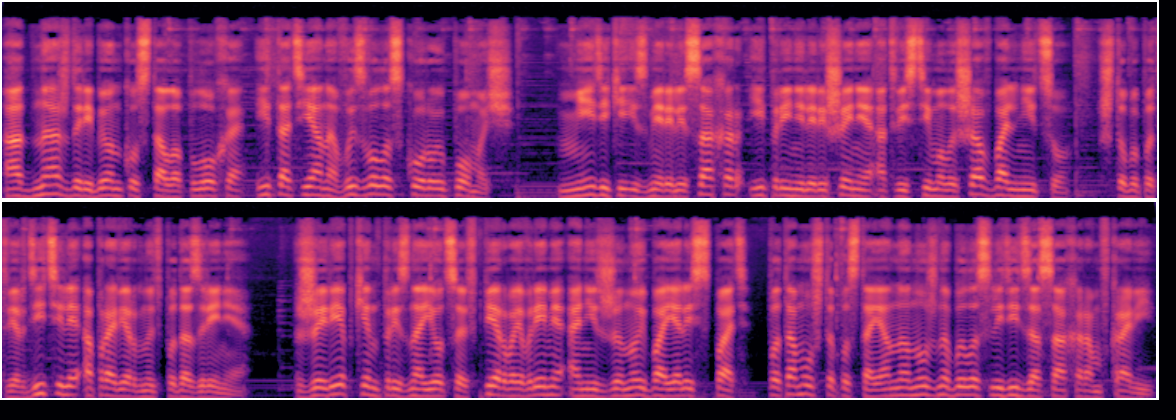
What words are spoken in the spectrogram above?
Однажды ребенку стало плохо, и Татьяна вызвала скорую помощь. Медики измерили сахар и приняли решение отвезти малыша в больницу, чтобы подтвердить или опровергнуть подозрения. Жеребкин признается, в первое время они с женой боялись спать, потому что постоянно нужно было следить за сахаром в крови.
